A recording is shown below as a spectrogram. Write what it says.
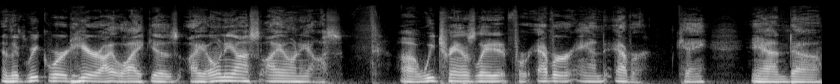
And the Greek word here I like is aionios, aionios. Uh, we translate it forever and ever. Okay? And, uh,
